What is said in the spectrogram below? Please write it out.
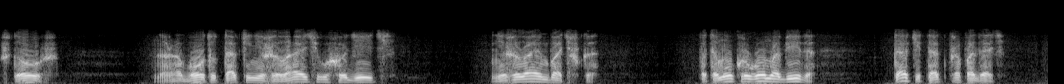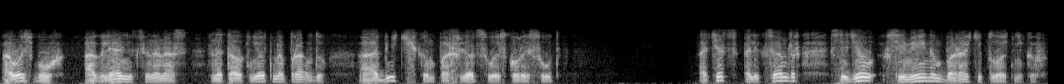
Что ж, на работу так и не желаете выходить? Не желаем, батюшка. Потому кругом обида. Так и так пропадать. А вось Бог оглянется на нас, натолкнет на правду, а обидчикам пошлет свой скорый суд. Отец Александр сидел в семейном бараке плотников.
